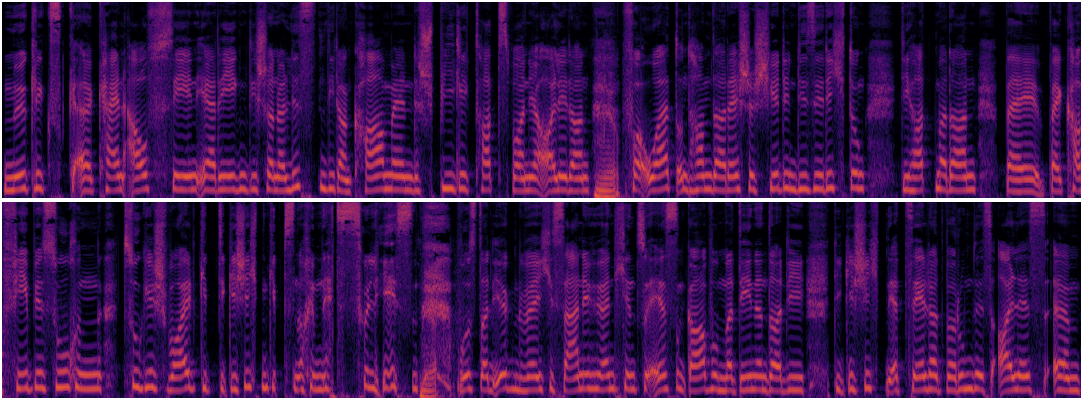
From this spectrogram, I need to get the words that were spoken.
möglichst äh, kein Aufsehen erregen. Die Journalisten, die dann kamen, das Spiegel, Taz waren ja alle dann ja. vor Ort und haben da recherchiert in diese Richtung. Die hat man dann bei, bei Kaffeebesuchen zugeschwallt. Gibt, die Geschichten gibt es noch im Netz zu lesen, ja. wo es dann irgendwelche Sahnehörnchen zu essen gab und man denen da die, die Geschichten erzählt hat, warum das alles ähm,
